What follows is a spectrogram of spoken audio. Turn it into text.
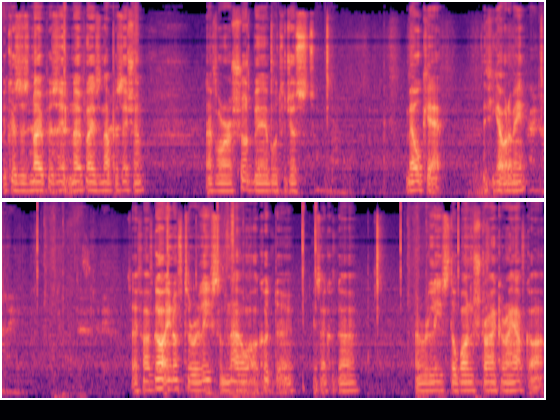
because there's no position, no players in that position. Therefore, I should be able to just milk it, if you get what I mean. So if I've got enough to release them now, what I could do is I could go and release the one striker I have got.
